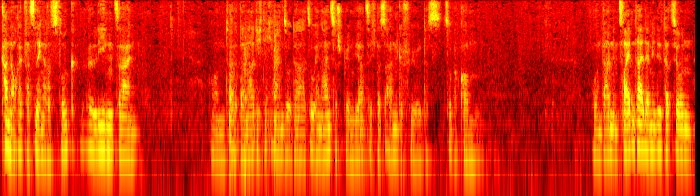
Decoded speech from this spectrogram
kann auch etwas längeres zurückliegend sein. Und äh, dann lade ich dich ein, so da so hineinzuspüren, wie hat sich das angefühlt, das zu bekommen. Und dann im zweiten Teil der Meditation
